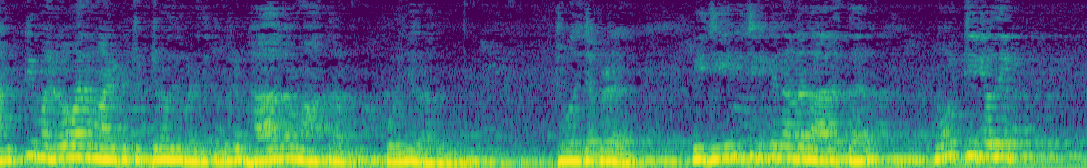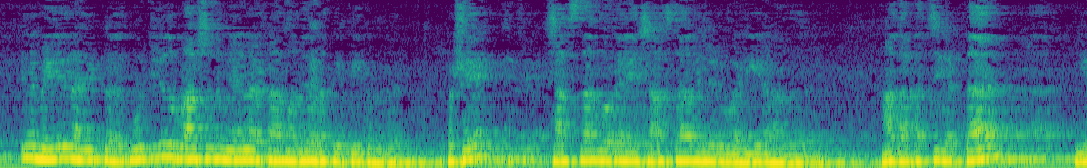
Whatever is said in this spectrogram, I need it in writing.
അതിമനോഹരമായിട്ട് ചുറ്റുമതിൽ പണിതിട്ടുണ്ട്. ഒരു ഭാഗം മാത്രം പൊളിഞ്ഞു കിടക്കുന്നു. ചോദിച്ചപ്പോൾ ഈ ജീവിച്ചിരിക്കുന്ന കാലത്ത് നൂറ്റി ഇരുപതിൽ ഇതിന് മേളിലായിട്ട് നൂറ്റി ഇരുപത് പ്രാവശ്യത്തിന് മേളിലായിട്ട് ആ മതിലവിടെ കിട്ടിയിട്ടുണ്ട്. പക്ഷേ ശാസ്താംകോട്ടയിലെ ശാസ്താവിന്റെ ഒരു വഴിയാണത് അത് അടച്ചു കെട്ടാൻ ഈ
